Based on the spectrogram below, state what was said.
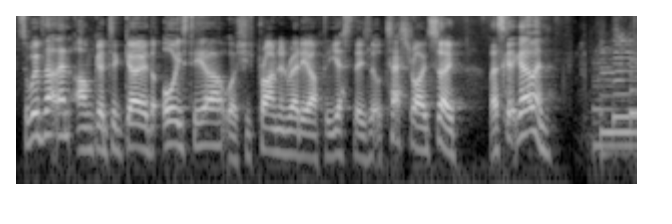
So with that then, I'm good to go. The Oiz TR, well, she's primed and ready after yesterday's little test ride, so let's get going.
